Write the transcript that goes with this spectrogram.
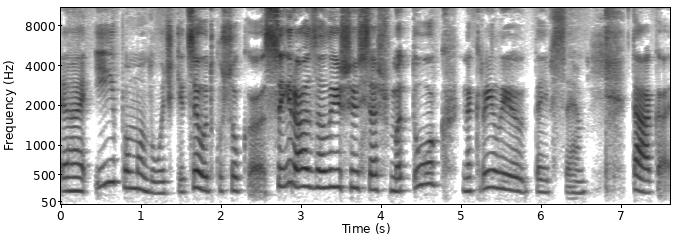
Е, І помолочки. Це от кусок е, сира залишився, шматок, накрили та й все. Так,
